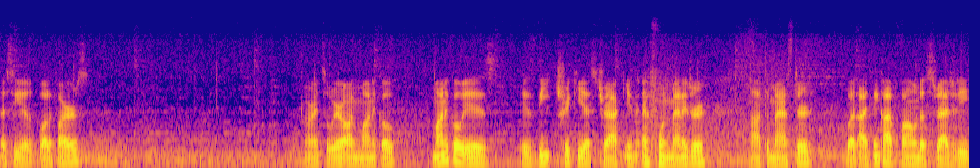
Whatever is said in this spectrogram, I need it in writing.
Let's see the qualifiers. Alright, so we're on Monaco. Monaco is is the trickiest track in F1 Manager uh, to master, but I think I found a strategy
